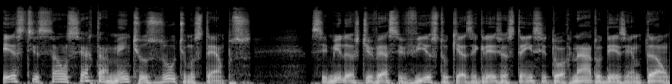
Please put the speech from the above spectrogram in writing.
Estes são certamente os últimos tempos. Se Miller tivesse visto que as igrejas têm se tornado desde então,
